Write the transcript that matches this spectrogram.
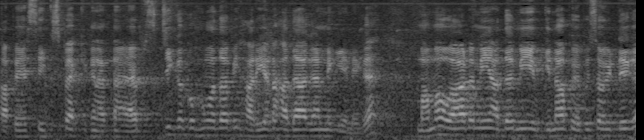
අපේ සික්ස් පැක් එක නැත්නම් ඇබ්ස් ටික කොහොමද අපි හරියට හදාගන්නේ කියන එක මම ඔයාලට මේ අද මේ ගිනාපු එපිසෝඩ් එක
